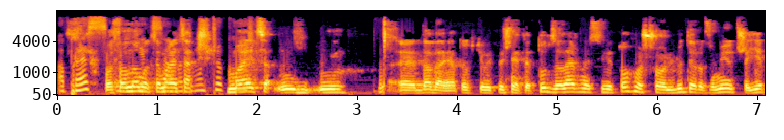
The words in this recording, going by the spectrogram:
А прес В основному це саме? мається Тому що мається. е, Да-да, я то хотів уточнити. Тут залежності від того, що люди розуміють, що є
